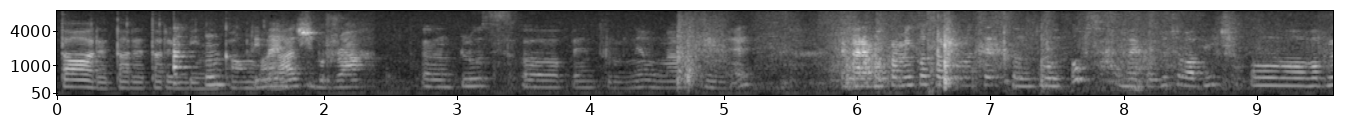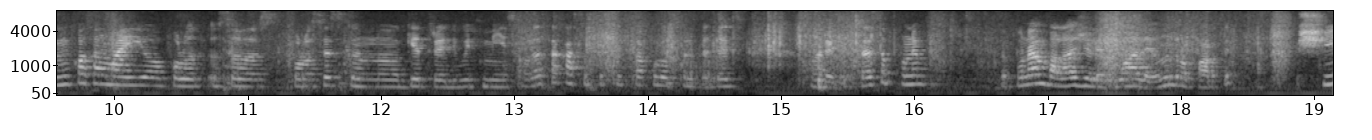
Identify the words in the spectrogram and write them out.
tare, tare, tare bine un ca un ambalaj. Bourjois în plus uh, pentru mine, un alt rimel pe care vă promit că o să-l folosesc într-un... Ups, am mai căzut ceva pe aici. Uh, vă promit că o să-l mai uh, folo să folosesc în uh, Get Ready With Me sau de asta, ca să puteți acolo să-l vedeți în regulă. Trebuie să punem, să punem ambalajele goale într-o parte și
